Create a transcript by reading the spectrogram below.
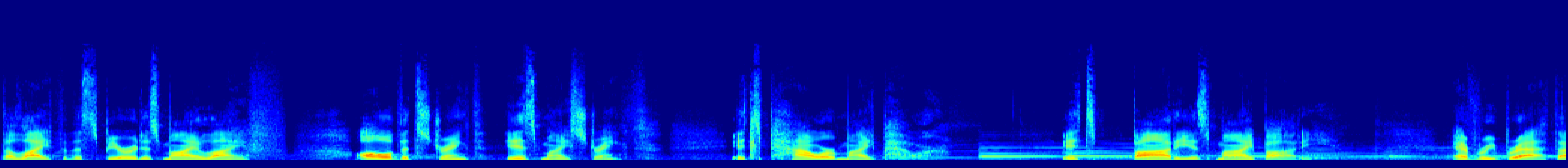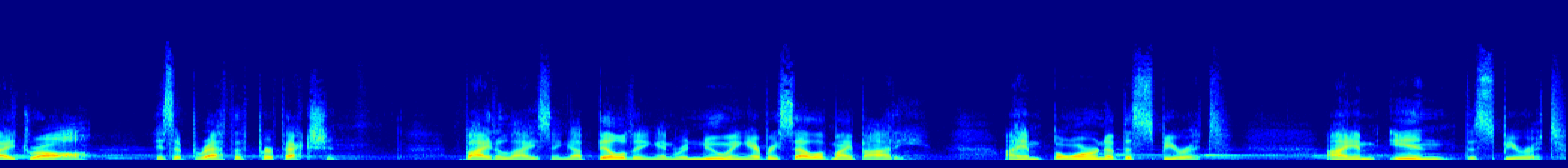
The life of the Spirit is my life. All of its strength is my strength. Its power, my power. Its body is my body. Every breath I draw is a breath of perfection, vitalizing, upbuilding, and renewing every cell of my body. I am born of the Spirit. I am in the Spirit.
